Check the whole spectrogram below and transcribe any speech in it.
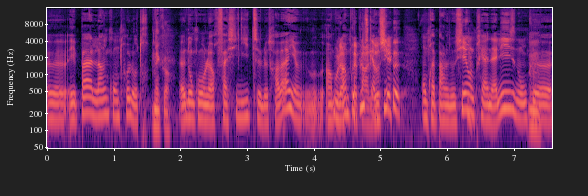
euh, et pas l'un contre l'autre. D'accord. Euh, donc on leur facilite le travail euh, un, peu plus qu'un petit peu. On prépare le dossier, on le préanalyse, donc mmh.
